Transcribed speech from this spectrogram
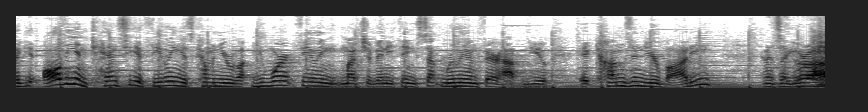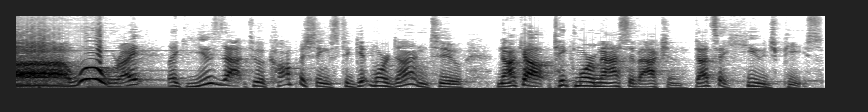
Like all the intensity of feeling is coming your. You weren't feeling much of anything. Something really unfair happened to you. It comes into your body and it's like, rah, woo, right? Like use that to accomplish things, to get more done, to knock out, take more massive action. That's a huge piece.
